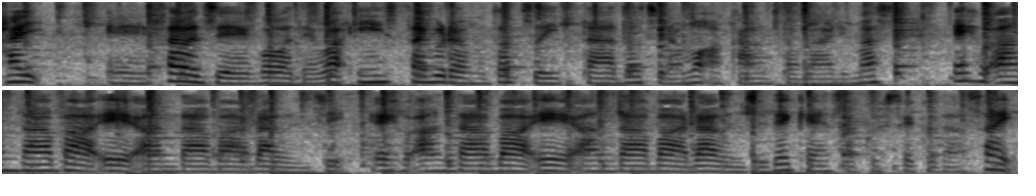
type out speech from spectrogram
はい、えーサウジエゴではインスタグラムとツイッターどちらもアカウントがあります。F アンダーバー A アンダーバーラウンジ。F アンダーバー A アンダーバーラウンジで検索してください。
